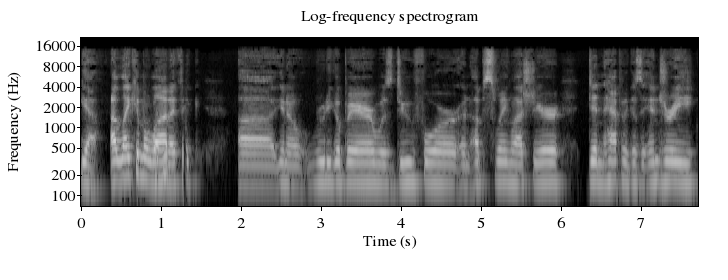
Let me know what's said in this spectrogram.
Yeah, I like him a lot. I think, uh, you know, Rudy Gobert was due for an upswing last year. Didn't happen because of injury.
